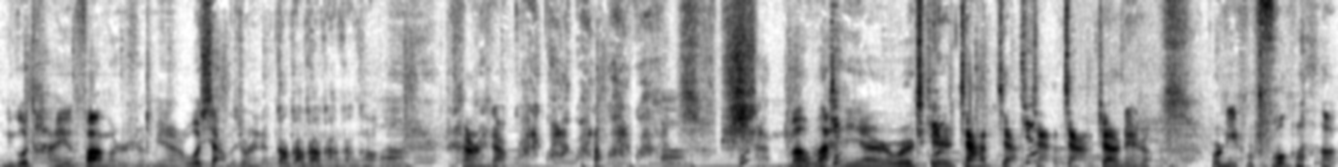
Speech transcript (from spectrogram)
你给我弹一个 funk 是什么样？我想的就是那嘎嘎嘎嘎嘎嘎，看着那呱啦呱啦呱啦呱啦呱啦，什么玩意儿？我说这是加加加加加上那首，我说你是不是疯了？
